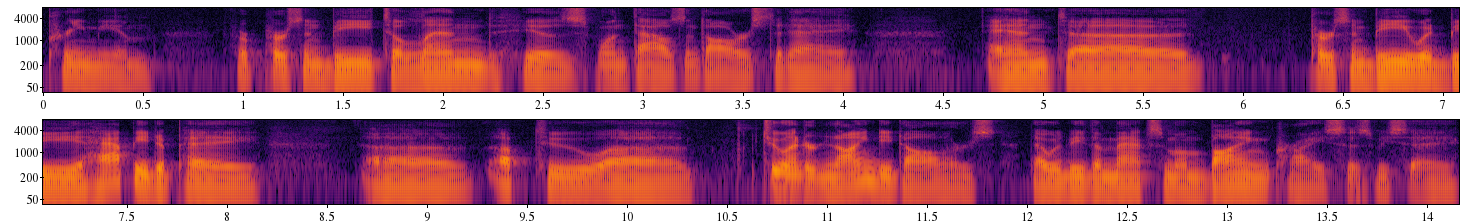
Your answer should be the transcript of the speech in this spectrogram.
premium for person B to lend his $1,000 today and uh, person B would be happy to pay uh, up to uh, $290. That would be the maximum buying price, as we say,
